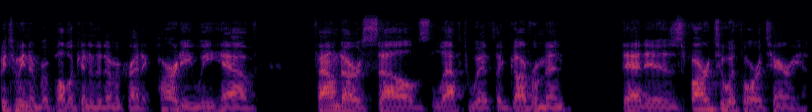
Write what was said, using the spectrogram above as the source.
between the Republican and the Democratic Party, we have found ourselves left with a government that is far too authoritarian,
